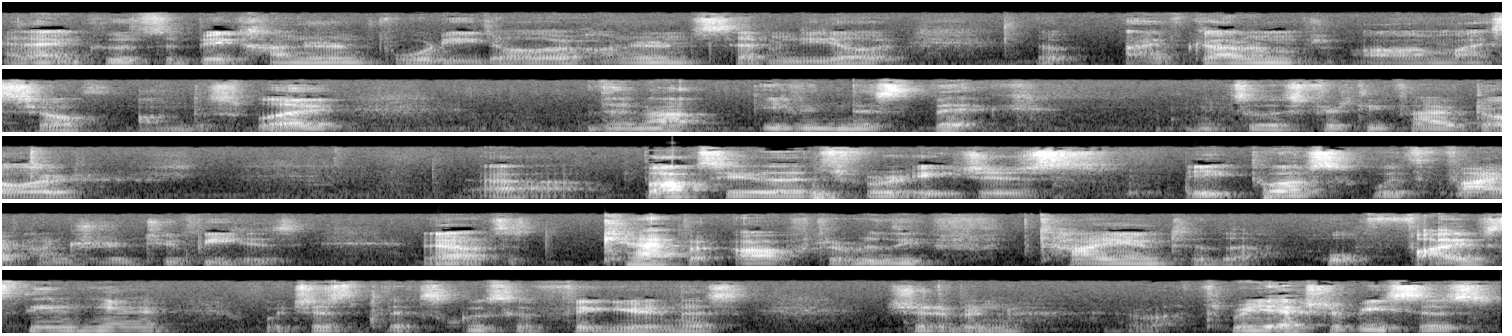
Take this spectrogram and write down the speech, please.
and that includes the big $140, $170. I've got them on my shelf on display. They're not even this thick. And so this $55 uh, box here that's for ages 8 plus with 502 pieces. Now to cap it off to really tie into the whole fives theme here, which is the exclusive figure in this, should have been about 3 extra pieces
